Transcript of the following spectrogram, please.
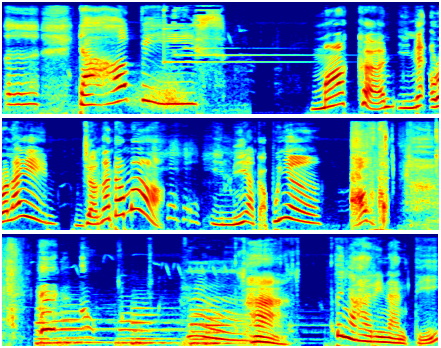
Uh, dah habis. Ingat orang lain. Jangan tamak. Ini akak punya. Hmm, Ha, tengah hari nanti,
